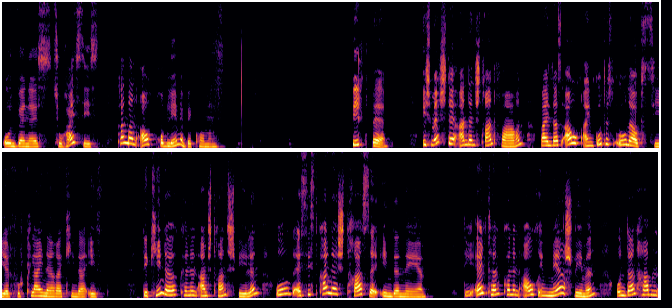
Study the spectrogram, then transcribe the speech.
Und wenn es zu heiß ist, kann man auch Probleme bekommen. Bild B. Ich möchte an den Strand fahren, weil das auch ein gutes Urlaubsziel für kleinere Kinder ist. Die Kinder können am Strand spielen und es ist keine Straße in der Nähe. Die Eltern können auch im Meer schwimmen und dann haben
